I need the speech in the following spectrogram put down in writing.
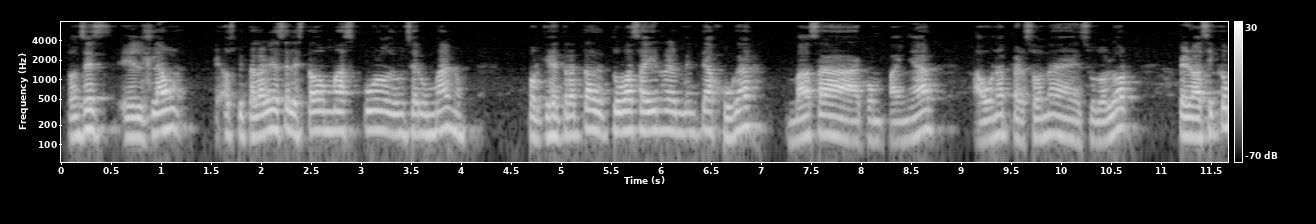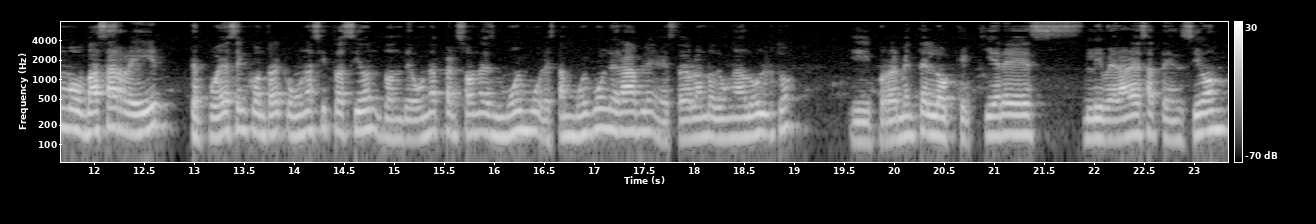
Entonces, el clown hospitalario es el estado más puro de un ser humano, porque se trata de tú vas a ir realmente a jugar, vas a acompañar a una persona en su dolor, pero así como vas a reír, te puedes encontrar con una situación donde una persona es muy, está muy vulnerable, estoy hablando de un adulto, y pues realmente lo que quiere es liberar esa tensión,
